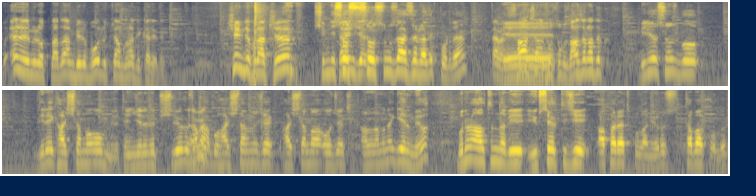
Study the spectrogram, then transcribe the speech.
Bu en önemli notlardan biri bu. Lütfen buna dikkat edin. Şimdi Fırat'cığım, Şimdi sos, Sence- sosumuzu hazırladık burada. evet Ee, salçalı sosumuzu hazırladık. Biliyorsunuz bu direkt haşlama olmuyor. Tencerede pişiriyoruz ama Evet. bu haşlanacak, haşlama olacak anlamına gelmiyor. Bunun altında bir yükseltici aparat kullanıyoruz. Tabak olur.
